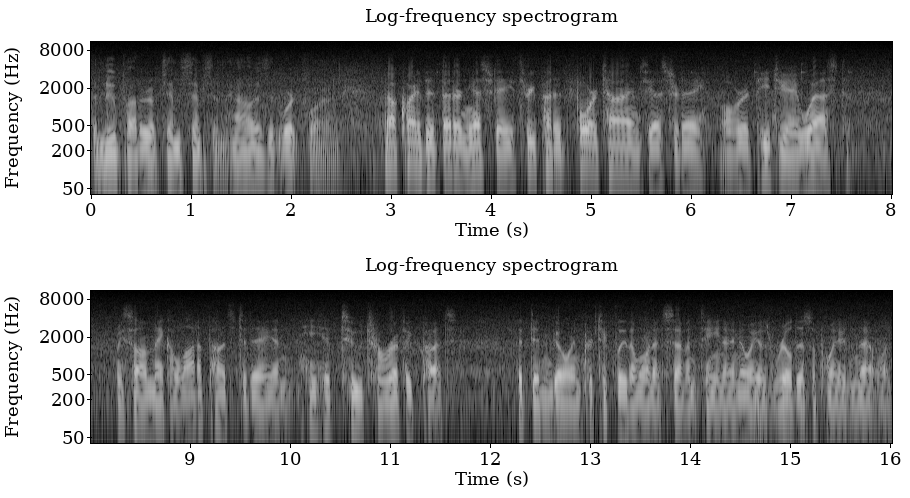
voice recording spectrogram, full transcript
The new putter of Tim Simpson. How has it worked for him? Well, quite a bit better than yesterday. Three putted four times yesterday over at PGA West. We saw him make a lot of putts today, and he hit two terrific putts that didn't go in, particularly the one at 17. I know he was real disappointed in that one.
